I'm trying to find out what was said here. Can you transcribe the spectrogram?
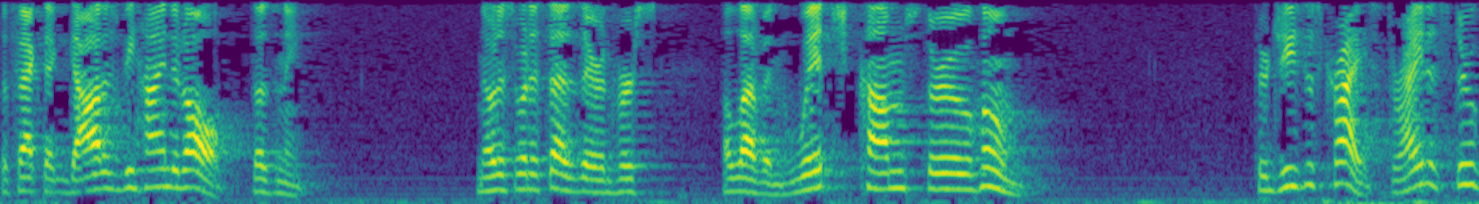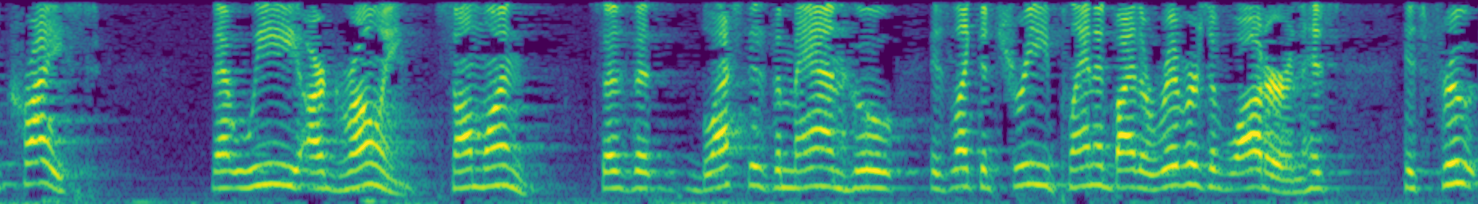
the fact that God is behind it all, doesn't he? Notice what it says there in verse 11. Which comes through whom? Through Jesus Christ, right? It's through Christ that we are growing. Psalm 1 says that blessed is the man who is like the tree planted by the rivers of water, and his, his fruit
